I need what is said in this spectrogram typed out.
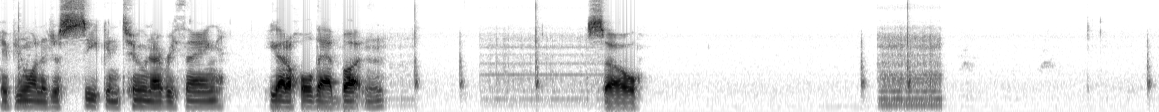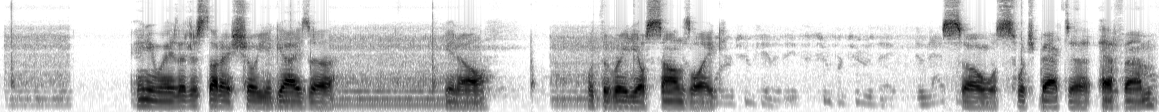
if you want to just seek and tune everything you got to hold that button so anyways, I just thought I'd show you guys, uh, you know, what the radio sounds like. So we'll switch back to FM.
